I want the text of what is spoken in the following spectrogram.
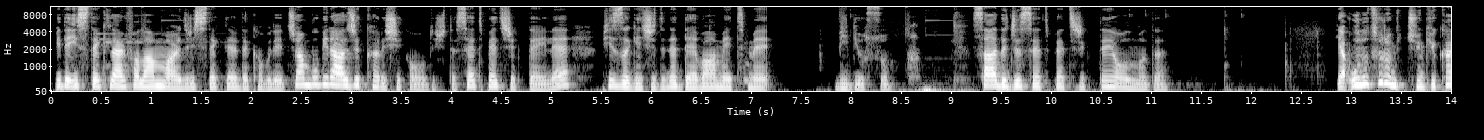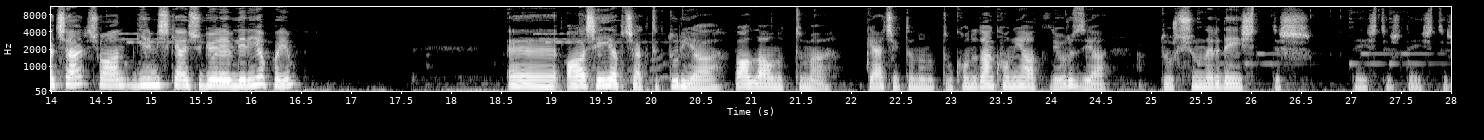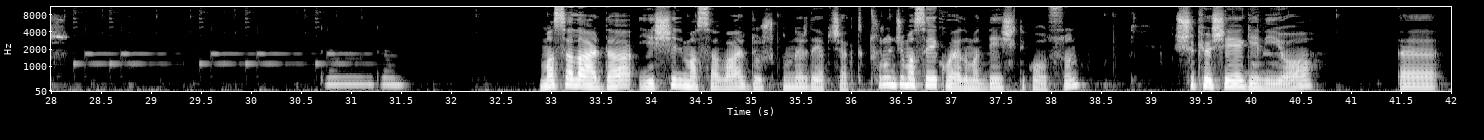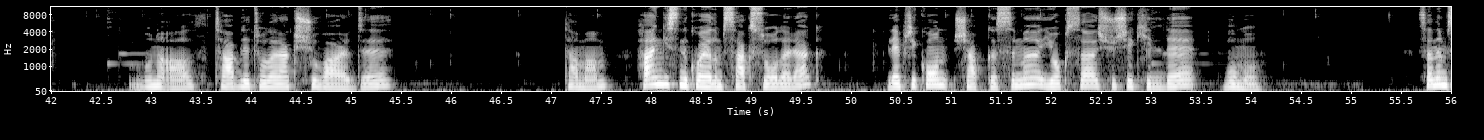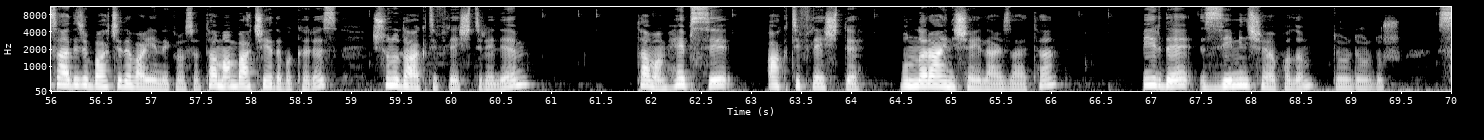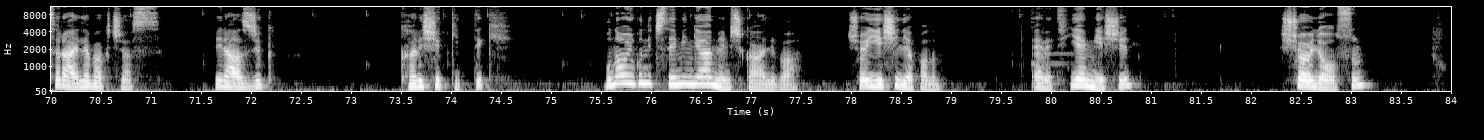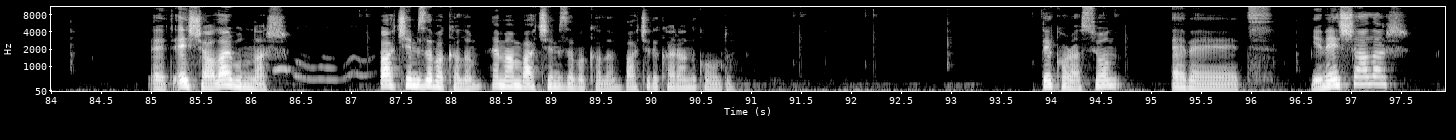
Bir de istekler falan vardır. İstekleri de kabul edeceğim. Bu birazcık karışık oldu işte. Set Patrick Day ile pizza geçidine devam etme videosu. Sadece Set Patrick Day olmadı. Ya unuturum çünkü kaçar. Şu an girmişken şu görevleri yapayım. Ee, aa şeyi yapacaktık. Dur ya. Vallahi unuttum ha. Gerçekten unuttum. Konudan konuya atlıyoruz ya. Dur şunları değiştir. Değiştir, değiştir. Dın dın. Masalarda yeşil masa var. Dur bunları da yapacaktık. Turuncu masaya koyalım hadi değişiklik olsun. Şu köşeye geliyor. Ee, bunu al. Tablet olarak şu vardı. Tamam. Hangisini koyalım saksı olarak? Leprikon şapkası mı yoksa şu şekilde bu mu? Sanırım sadece bahçede var yeni dekorasyon. Tamam bahçeye de bakarız. Şunu da aktifleştirelim. Tamam hepsi aktifleşti. Bunlar aynı şeyler zaten. Bir de zemin şey yapalım. Dur dur dur. Sırayla bakacağız. Birazcık karışık gittik. Buna uygun hiç zemin gelmemiş galiba. Şöyle yeşil yapalım. Evet yem yeşil. Şöyle olsun. Evet eşyalar bunlar. Bahçemize bakalım. Hemen bahçemize bakalım. Bahçede karanlık oldu. Dekorasyon. Evet. Yeni eşyalar.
